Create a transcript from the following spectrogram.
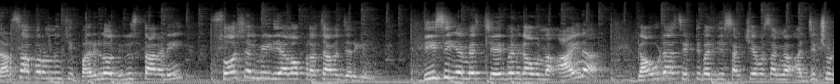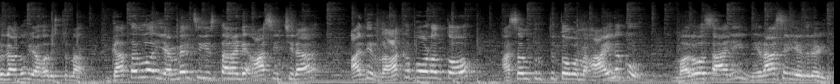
నర్సాపురం నుంచి బరిలో నిలుస్తారని సోషల్ మీడియాలో ప్రచారం జరిగింది. డీసీఎంఎస్ చైర్మన్గా ఉన్న ఆయన గౌడ శెట్టిబల్జీ సంక్షేమ సంఘం అధ్యక్షుడుగాను వ్యవహరిస్తున్నారు. గతంలో ఎమ్మెల్సీ ఇస్తారని ఆశించిన అది రాకపోవడంతో అసంతృప్తితో ఉన్న ఆయనకు మరోసారి నిరాశ ఎదురైంది.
